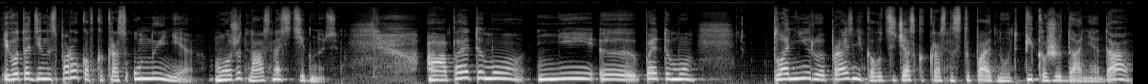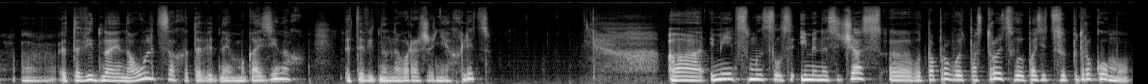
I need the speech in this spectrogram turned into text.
И вот один из пороков, как раз уныние, может нас настигнуть. А поэтому, не, э, поэтому планируя праздник, а вот сейчас как раз наступает ну, вот пик ожидания, да, э, это видно и на улицах, это видно и в магазинах, это видно на выражениях лиц. А, имеет смысл именно сейчас э, вот попробовать построить свою позицию по-другому.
